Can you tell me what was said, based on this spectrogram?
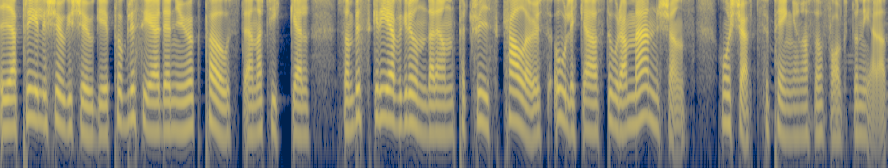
I april 2020 publicerade New York Post en artikel som beskrev grundaren Patrice Cullors olika stora mansions hon köpt för pengarna som folk donerat.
